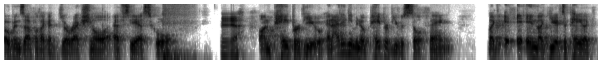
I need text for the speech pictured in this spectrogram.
opens up with like a directional FCS school Yeah. on pay per view, and I didn't even know pay per view was still a thing. Like, and like you have to pay like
